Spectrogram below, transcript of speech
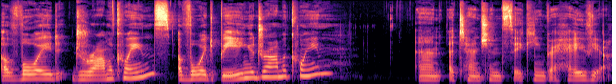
Avoid drama queens, avoid being a drama queen, and attention seeking behavior.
